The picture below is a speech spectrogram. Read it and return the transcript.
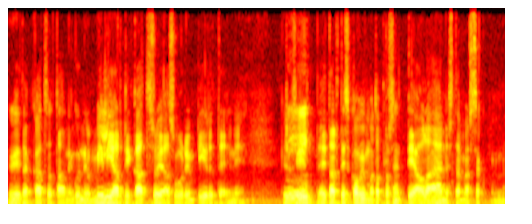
joita katsotaan niin kuin miljardikatsoja suurin piirtein, niin kyllä niin. ei tarvitsisi kovin monta prosenttia olla äänestämässä, kun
